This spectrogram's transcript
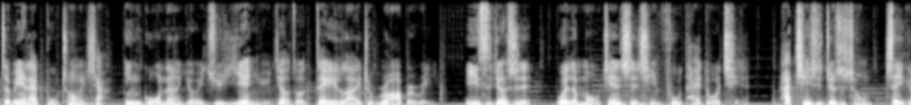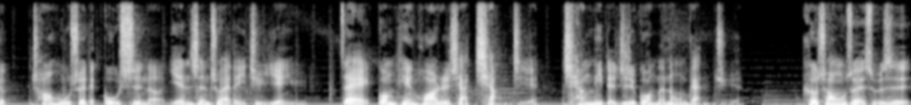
这边也来补充一下，英国呢有一句谚语叫做 “daylight robbery”，意思就是为了某件事情付太多钱。它其实就是从这个窗户税的故事呢延伸出来的一句谚语，在光天化日下抢劫，抢你的日光的那种感觉。课窗户税是不是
